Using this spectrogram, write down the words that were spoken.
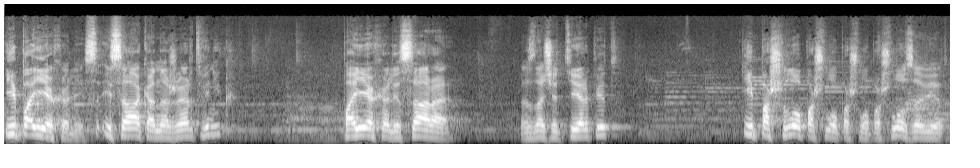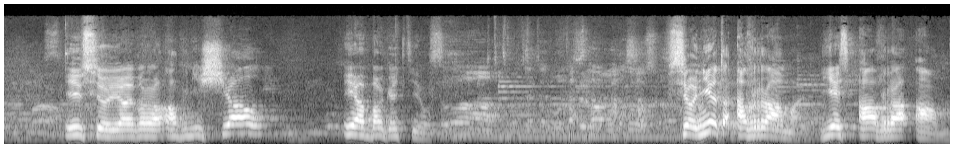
И поехали. С Исаака на жертвенник. Поехали. Сара, значит, терпит. И пошло, пошло, пошло, пошло завет. И все, я обнищал и обогатился. Все, нет Авраама, есть Авраам.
